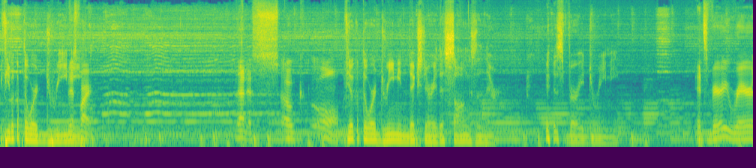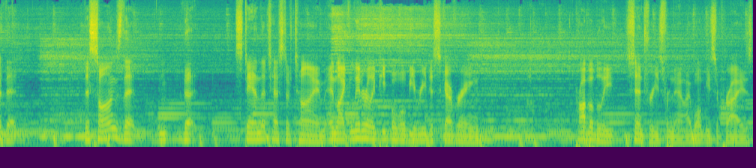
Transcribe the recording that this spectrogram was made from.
If you look up the word dreamy, This part. That is so cool. if you look up the word dreamy in the dictionary, this song's in there. it's very dreamy. It's very rare that the songs that that stand the test of time and like literally people will be rediscovering probably centuries from now. I won't be surprised.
